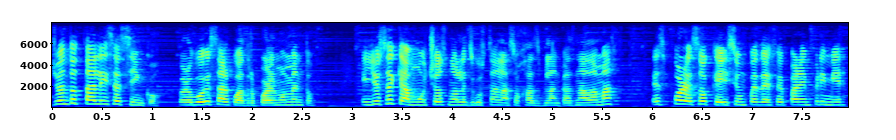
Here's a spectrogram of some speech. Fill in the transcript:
Yo en total hice 5, pero voy a usar 4 por el momento. Y yo sé que a muchos no les gustan las hojas blancas nada más. Es por eso que hice un PDF para imprimir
